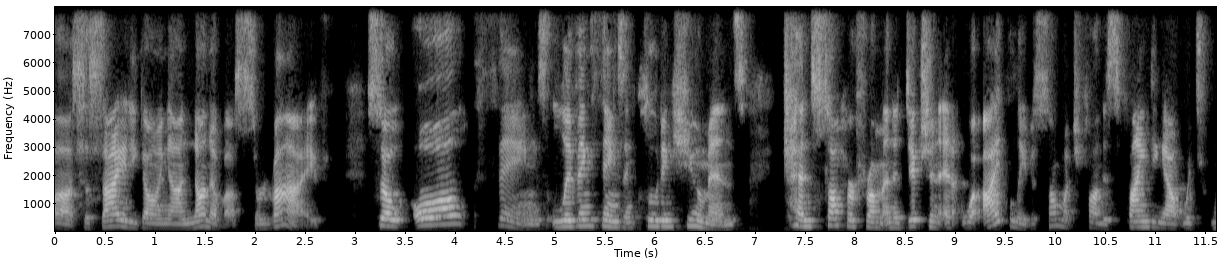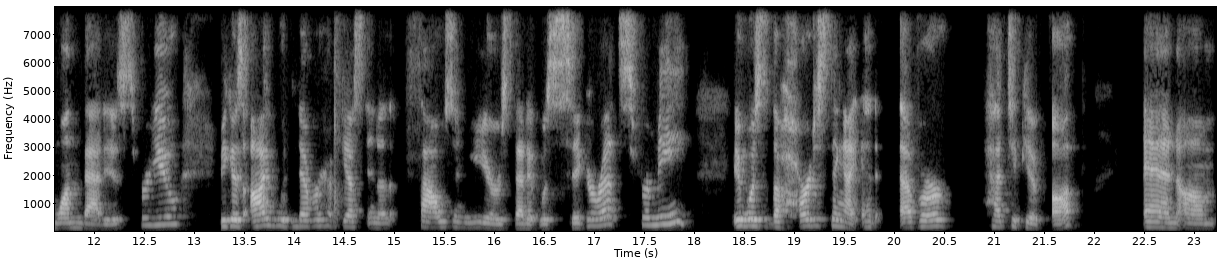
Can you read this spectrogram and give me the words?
uh, society going on, none of us survive. So, all things, living things, including humans, can suffer from an addiction. And what I believe is so much fun is finding out which one that is for you, because I would never have guessed in a thousand years that it was cigarettes for me. It was the hardest thing I had ever had to give up. And um,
